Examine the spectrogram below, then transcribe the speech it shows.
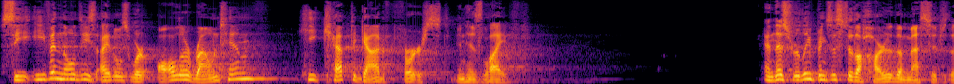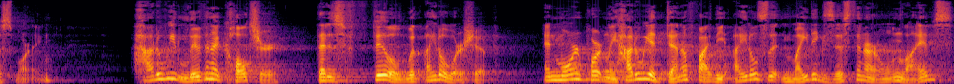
See, even though these idols were all around him, he kept God first in his life. And this really brings us to the heart of the message this morning. How do we live in a culture that is filled with idol worship? And more importantly, how do we identify the idols that might exist in our own lives?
